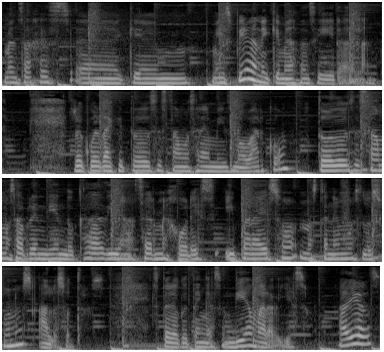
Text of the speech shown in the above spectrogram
mensajes eh, que me inspiran y que me hacen seguir adelante. Recuerda que todos estamos en el mismo barco, todos estamos aprendiendo cada día a ser mejores y para eso nos tenemos los unos a los otros. Espero que tengas un día maravilloso. Adiós.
